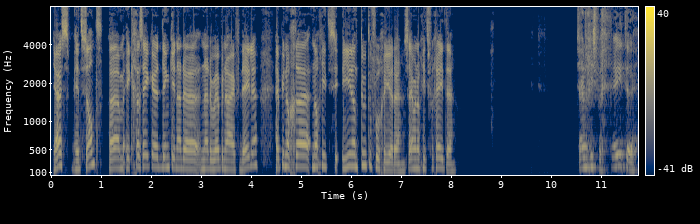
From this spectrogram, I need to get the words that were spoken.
Juist, interessant. Um, ik ga zeker het linkje naar de, naar de webinar even delen. Heb je nog, nog iets hier aan toe te voegen, Jurre? Zijn we nog iets vergeten? Zijn we nog iets vergeten?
